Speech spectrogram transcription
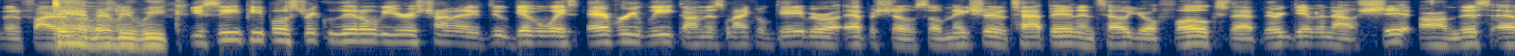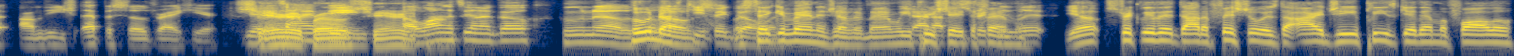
Then fire. Damn, emoji. every week. You see, people strictly lit over here is trying to do giveaways every week on this Michael Gabriel episode. So make sure to tap in and tell your folks that they're giving out shit on this on these episodes right here. For Share it, bro. being, Share How long it's gonna go? Who knows? Who knows? Let's keep it Let's take advantage of it, man. We Shout appreciate the family. Yep, Strictly. Lit. Strictlylit.official is the IG. Please give them a follow.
